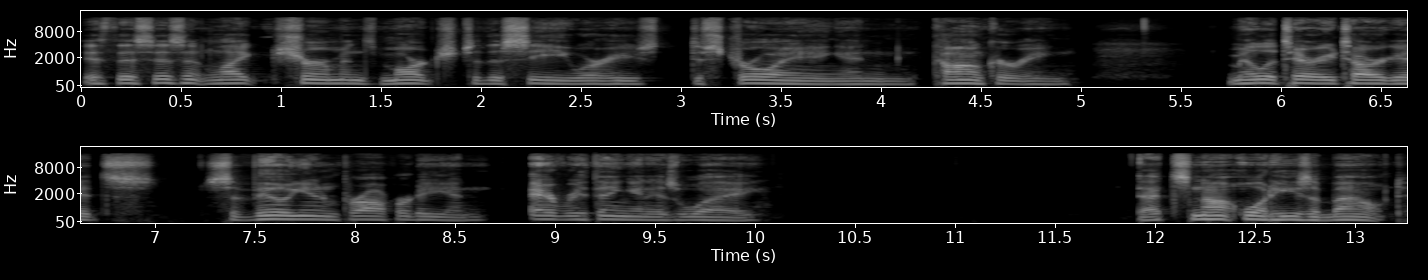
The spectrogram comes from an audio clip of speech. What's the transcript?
If this isn't like Sherman's march to the sea, where he's destroying and conquering military targets, civilian property, and everything in his way. That's not what he's about.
